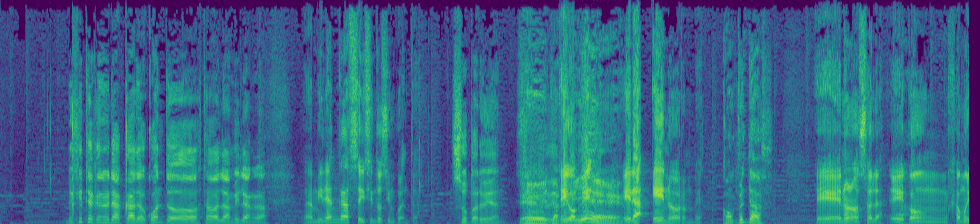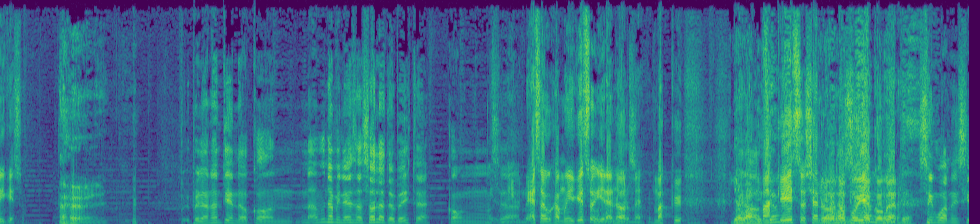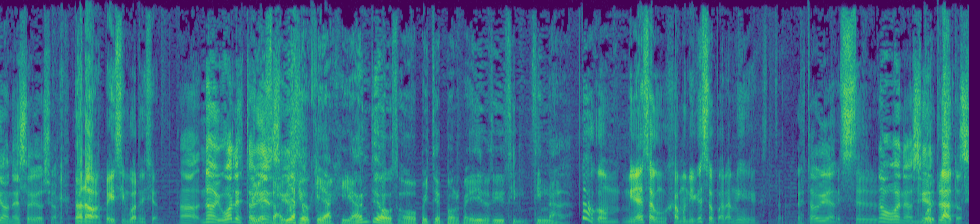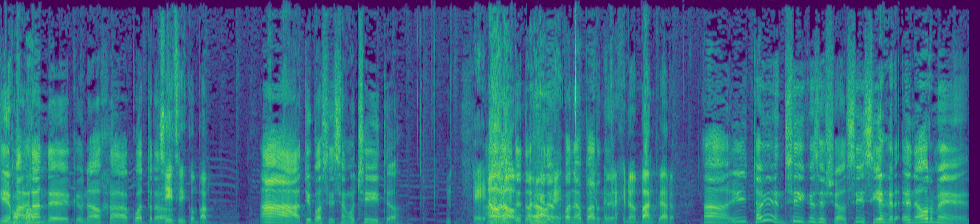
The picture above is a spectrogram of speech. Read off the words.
Dijiste que no era caro. ¿Cuánto estaba la milanga? La milanga, 650. Súper bien. Eh, súper bien. digo, bien. eh, era enorme. ¿Con fritas? Eh, no, no, sola, eh, Ah. con jamón y queso. Pero no entiendo, con una, milanesa sola te pediste con o Me- sea, me, me das algo jamón y queso y era enorme. Más que, ¿La Pero guarnición? más que eso ya ¿Y no, no podía comer. sin guarnición, eso digo yo. No, no, pedí sin guarnición. Ah, no, igual está ¿Pero bien. si sabías es- que, que era gigante o, o pediste por pedir así sin, sin nada? No, con milanesa con jamón y queso para mí está- Está bien. es el No, bueno, si, buen plato. si es ¿Con más pan? grande que una hoja A4. Sí, sí, con pan. Ah, tipo así sanguchito. Eh, Ah, no, no. te trajeron Eh, pan eh, aparte. Me trajeron pan, claro. Ah, y está bien, sí, qué sé yo. Sí, si es gr- enorme,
